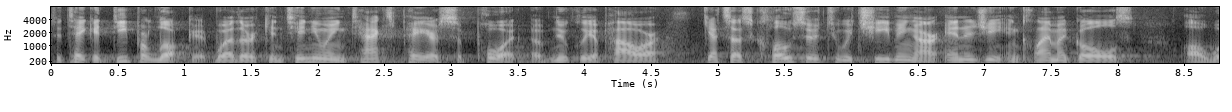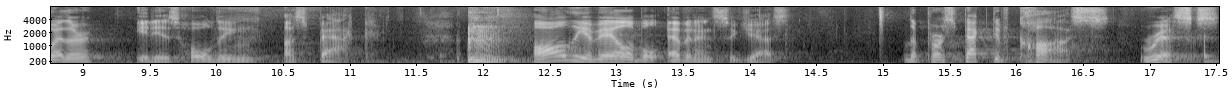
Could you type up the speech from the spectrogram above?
to take a deeper look at whether continuing taxpayer support of nuclear power gets us closer to achieving our energy and climate goals or whether it is holding us back. All the available evidence suggests the prospective costs, risks,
